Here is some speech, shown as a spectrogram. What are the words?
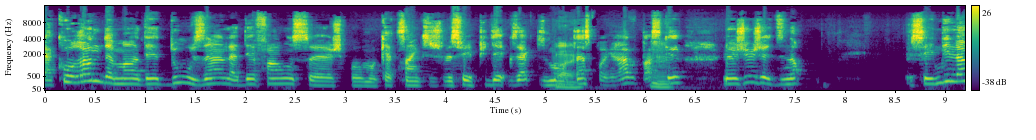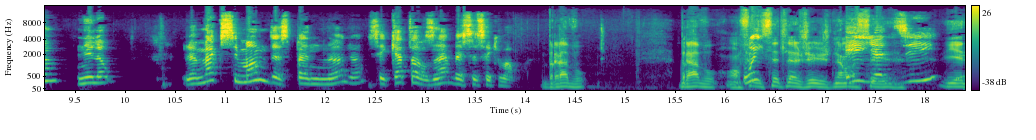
La couronne demandait 12 ans, la défense, euh, je sais pas moi, 4, 5, je me souviens plus exact du montant, Ouais. c'est pas grave, parce que le juge a dit non. C'est ni l'un ni l'autre. Le maximum de ce peine-là, là, c'est 14 ans, ben c'est ça qu'il va avoir. Bravo. Bravo. On Oui. félicite le juge. Non, Et il a dit il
